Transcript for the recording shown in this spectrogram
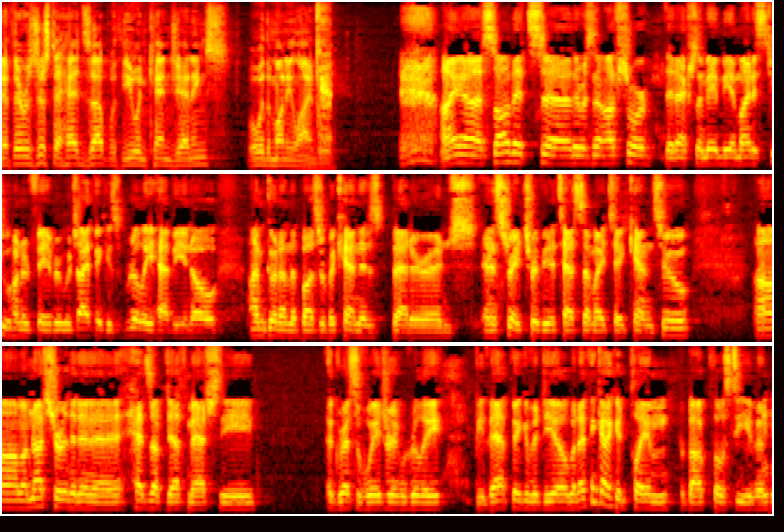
And if there was just a heads up with you and Ken Jennings, what would the money line be? I uh, saw that uh, there was an offshore that actually made me a minus 200 favorite, which I think is really heavy. You know, I'm good on the buzzer, but Ken is better. And, and a straight trivia test, I might take Ken too. Um, I'm not sure that in a heads up death match, the aggressive wagering would really be that big of a deal, but I think I could play him about close to even.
